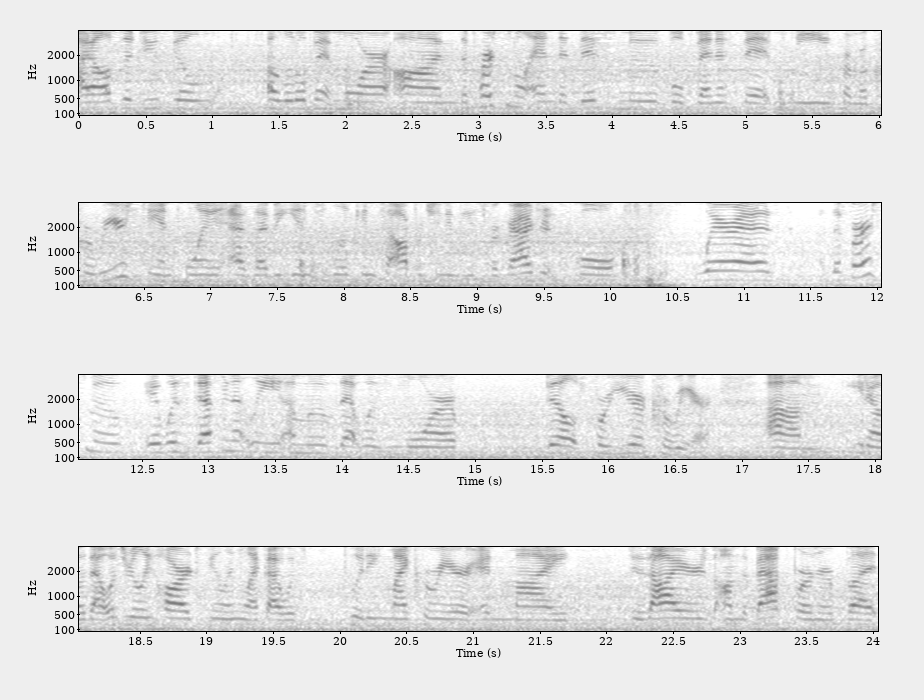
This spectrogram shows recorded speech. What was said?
I also do feel a little bit more on the personal end that this move will benefit me from a career standpoint as I begin to look into opportunities for graduate school. Whereas the first move, it was definitely a move that was more built for your career. Um, you know, that was really hard feeling like I was putting my career and my desires on the back burner, but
